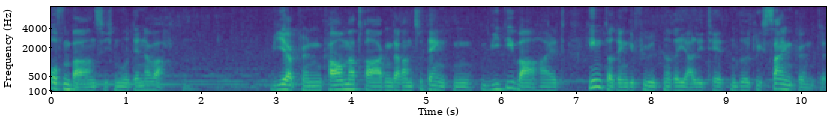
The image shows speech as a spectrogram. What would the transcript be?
offenbaren sich nur den Erwachten. Wir können kaum ertragen daran zu denken, wie die Wahrheit hinter den gefühlten Realitäten wirklich sein könnte.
